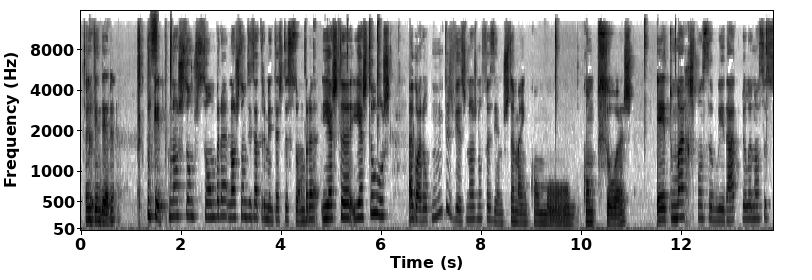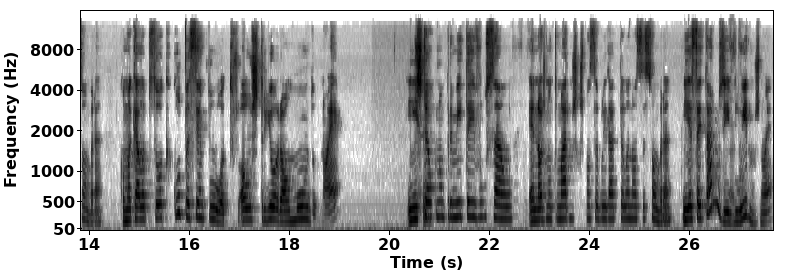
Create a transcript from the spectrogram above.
Estão a entender? Porquê? Porque nós somos sombra, nós somos exatamente esta sombra e esta, e esta luz. Agora, o que muitas vezes nós não fazemos também como, como pessoas é tomar responsabilidade pela nossa sombra, como aquela pessoa que culpa sempre o outro, ou o exterior, ou o mundo, não é? E isto é Sim. é o que não permite a evolução, é nós não tomarmos responsabilidade pela nossa sombra e aceitarmos e evoluirmos, não é?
